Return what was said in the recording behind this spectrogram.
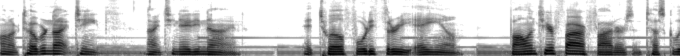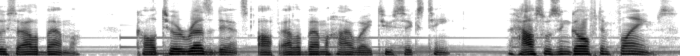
On October 19th, 1989, at 12:43 a.m., volunteer firefighters in Tuscaloosa, Alabama, called to a residence off Alabama Highway 216. The house was engulfed in flames.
